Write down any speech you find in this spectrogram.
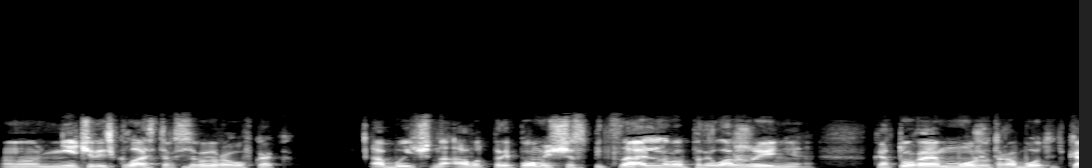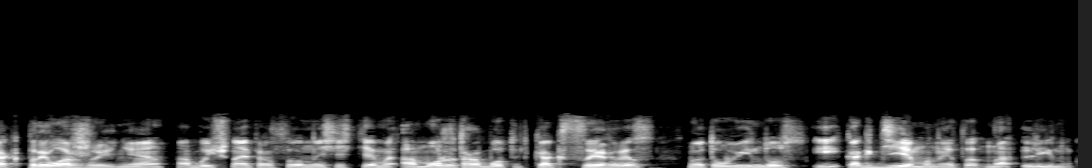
э, не через кластер серверов, как обычно, а вот при помощи специального приложения – которая может работать как приложение обычной операционной системы, а может работать как сервис, ну это у Windows, и как демон, это на Linux.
